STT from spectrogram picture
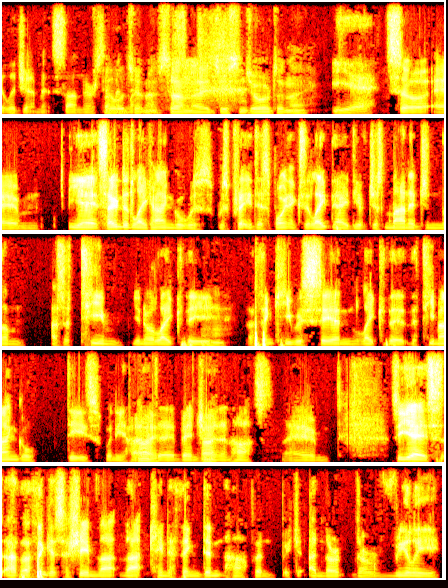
illegitimate son or something like. Illegitimate son, aye, Jason Jordan. Aye. Yeah. So um, yeah, it sounded like Angle was was pretty disappointed because he liked the idea of just managing them as a team. You know, like the Mhm. I think he was saying like the the team Angle days when he had uh, Benjamin and Haas. Um, so yeah, it's, I, I think it's a shame that that kind of thing didn't happen. Because, and they're they're really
